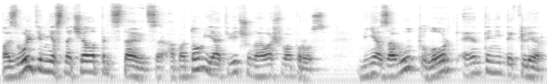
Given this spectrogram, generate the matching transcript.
Позвольте мне сначала представиться, а потом я отвечу на ваш вопрос. Меня зовут лорд Энтони Деклер.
